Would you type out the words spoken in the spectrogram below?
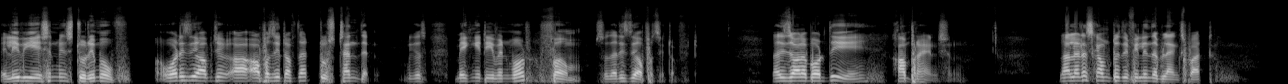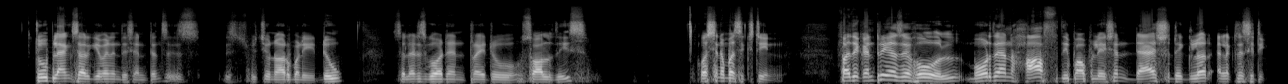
Alleviation means to remove. What is the object uh, opposite of that? To strengthen because making it even more firm. So that is the opposite of it. Now this is all about the comprehension. Now let us come to the fill in the blanks part. Two blanks are given in the sentence is this which you normally do. So let us go ahead and try to solve these. Question number 16. For the country as a whole, more than half the population dash regular electricity.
